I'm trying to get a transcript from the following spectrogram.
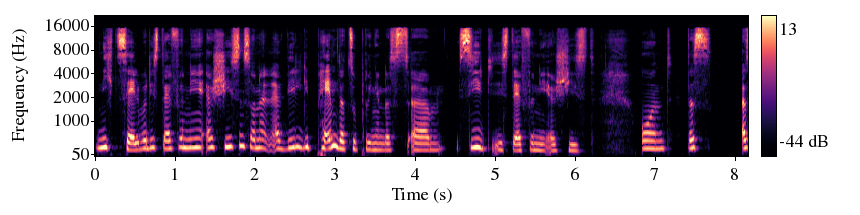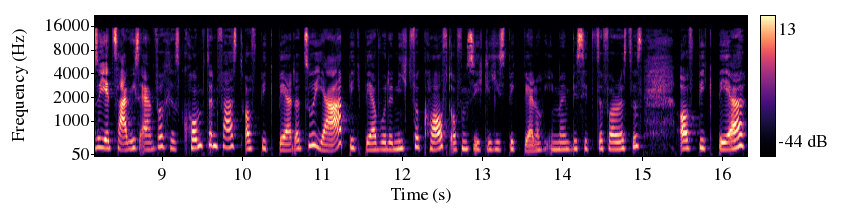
nicht selber die Stephanie erschießen, sondern er will die Pam dazu bringen, dass ähm, sie die Stephanie erschießt. Und das, also jetzt sage ich es einfach, es kommt dann fast auf Big Bear dazu. Ja, Big Bear wurde nicht verkauft, offensichtlich ist Big Bear noch immer im Besitz der Foresters. Auf Big Bear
